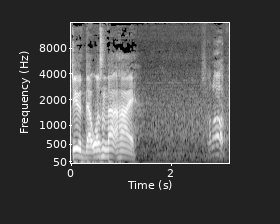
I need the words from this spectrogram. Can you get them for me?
Dude, that wasn't that high. Shut up.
